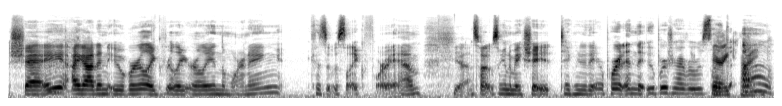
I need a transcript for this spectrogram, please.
Shay, I got an Uber like really early in the morning because it was like 4 a.m. Yeah. And so I was gonna make Shay take me to the airport, and the Uber driver was Very like, kind. "Oh."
